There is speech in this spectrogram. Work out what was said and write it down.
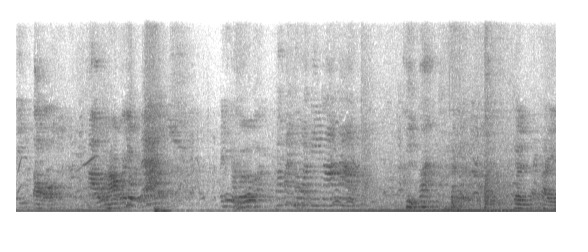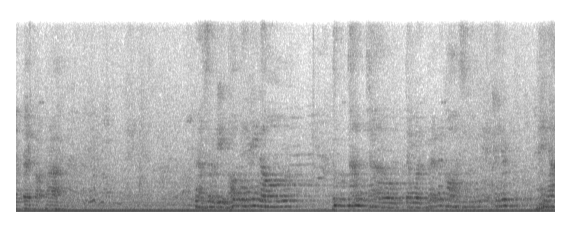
ติงต่อเขาอ้าวไปหยุดแล้วไอ้นี่ก็เพิ่มอะทำให้สวัสดีนะนะำผิดว่าเกินถ้าใครเป็นสัมภาษณ์กราบสวัสดีพ่อแม่พี่น้องทุ กทุกๆท่านชาวจังหวัดพระนครศรีอยุธยา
